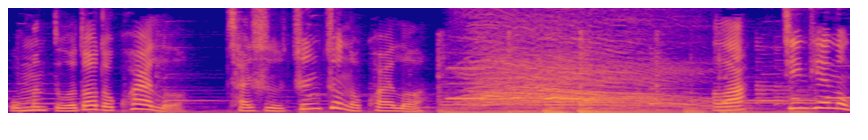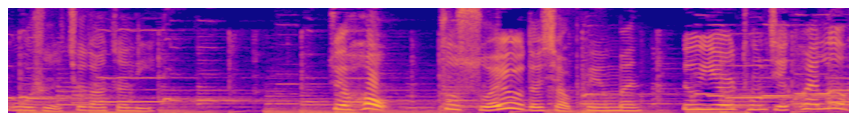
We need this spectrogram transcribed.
我们得到的快乐才是真正的快乐。好啦，今天的故事就到这里。最后。祝所有的小朋友们六一儿童节快乐！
